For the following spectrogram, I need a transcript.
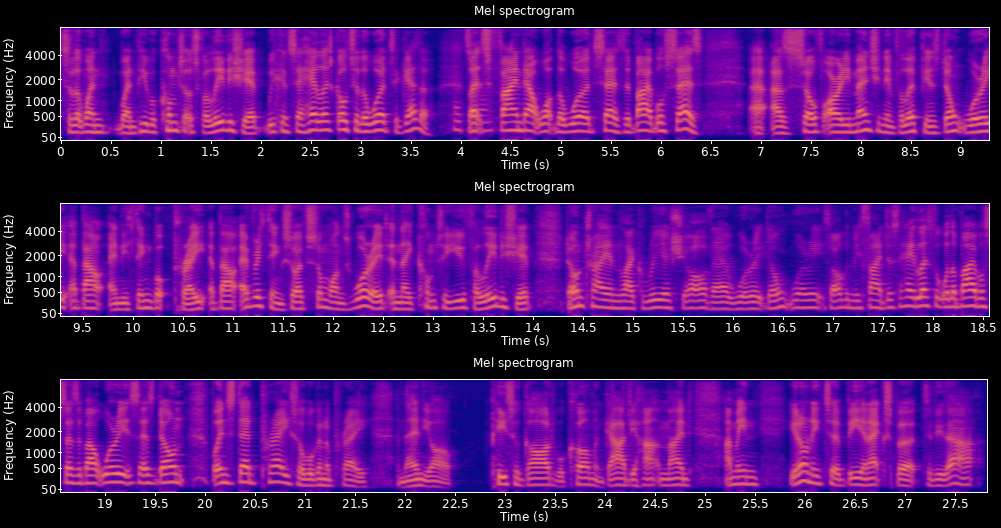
so that when, when people come to us for leadership, we can say, hey, let's go to the word together. That's let's right. find out what the word says. The Bible says, uh, as Soph already mentioned in Philippians, don't worry about anything but pray about everything. So if someone's worried and they come to you for leadership, don't try and like reassure their worry. Don't worry, it's all going to be fine. Just say, hey, let's look what the Bible says about worry. It says don't, but instead pray. So we're going to pray. And then your peace of God will come and guard your heart and mind. I mean, you don't need to be an expert to do that.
